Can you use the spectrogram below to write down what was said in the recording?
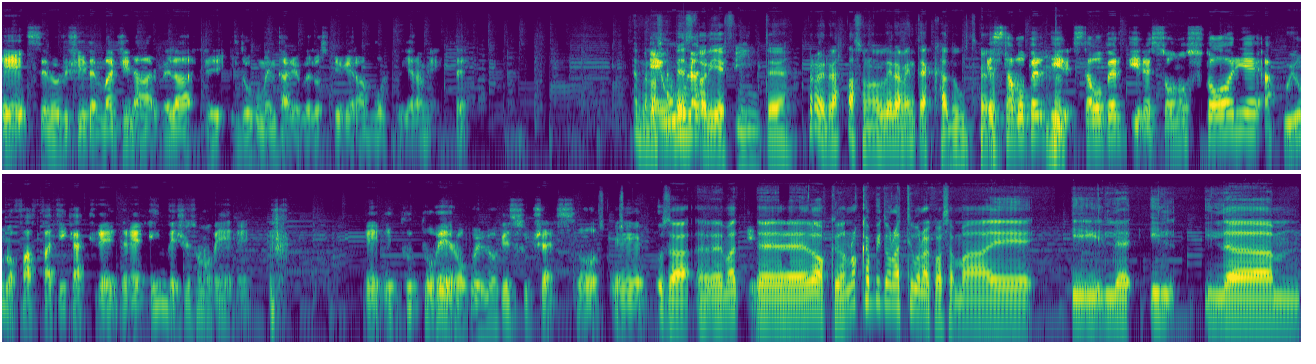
e se non riuscite a immaginarvela eh, il documentario ve lo spiegherà molto chiaramente. Sembrano è una... storie finte, però in realtà sono veramente accadute. E stavo per, dire, stavo per dire, sono storie a cui uno fa fatica a credere e invece sono vere. è, è, tutto vero quello che è successo. Scusa, e... scusa eh, ma, sì. eh, Locke, non ho capito un attimo una cosa, ma eh, il, il, il, um,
